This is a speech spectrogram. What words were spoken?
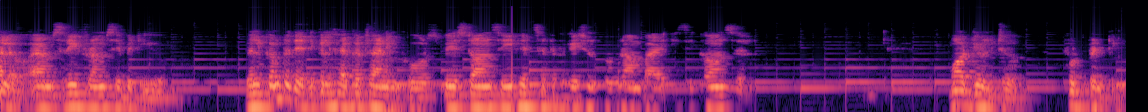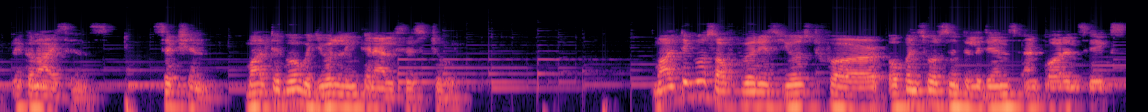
Hello, I am Sri from CBTU. Welcome to the Ethical Hacker Training course based on CHIT certification program by EC Council. Module 2 Footprinting Reconnaissance Section Maltego Visual Link Analysis Tool. Maltego software is used for open source intelligence and forensics.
